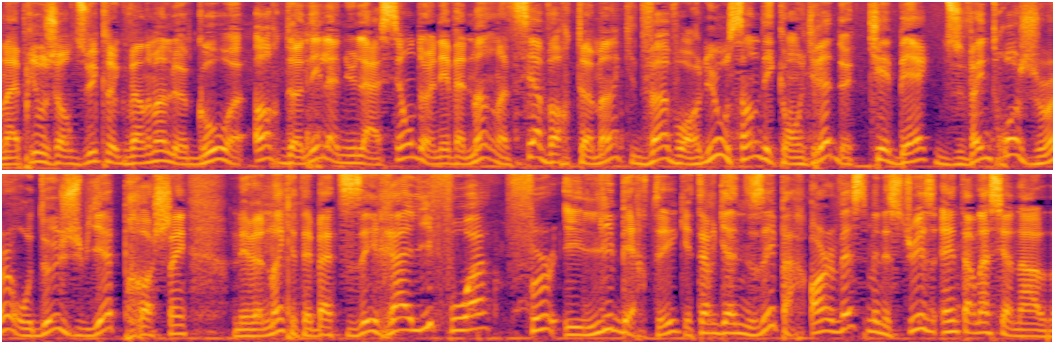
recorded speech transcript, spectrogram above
On a appris aujourd'hui que le gouvernement Legault a ordonné l'annulation d'un événement anti-avortement qui devait avoir lieu au Centre des congrès de Québec du 23 juin au 2 juillet prochain. Un événement qui était baptisé Rallye Foi, Feu et Liberté, qui était organisé par Harvest Ministries International,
